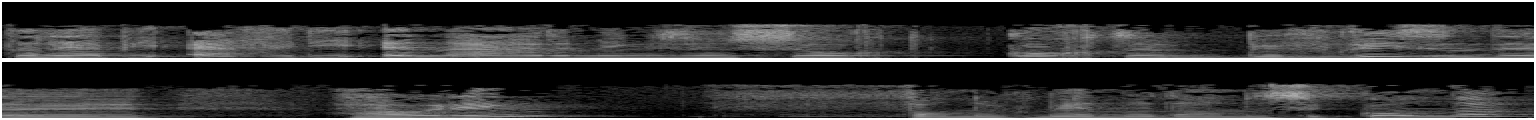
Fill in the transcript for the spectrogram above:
Dan heb je even die inademing, zo'n soort korte bevriezende houding nog minder dan een seconde.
